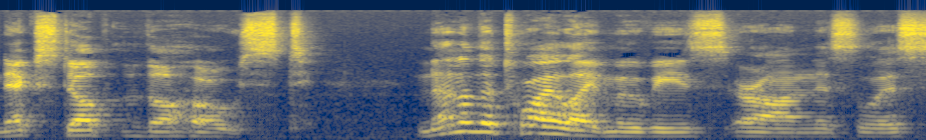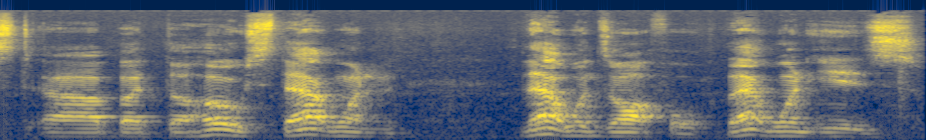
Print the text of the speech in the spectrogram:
Next up, The Host. None of the Twilight movies are on this list, uh, but The Host, that one, that one's awful. That one is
